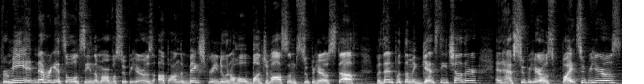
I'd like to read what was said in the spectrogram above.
For me, it never gets old seeing the Marvel superheroes up on the big screen doing a whole bunch of awesome superhero stuff, but then put them against each other and have superheroes fight superheroes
